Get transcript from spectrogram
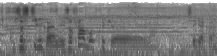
Je trouve ça stylé quand même. Ils ont fait un bon truc, euh... Sega quand même.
